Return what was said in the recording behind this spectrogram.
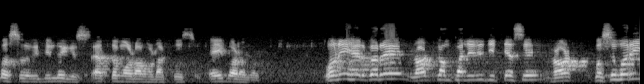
কচু ইডি লই গেছে, এত মোড়া মোড়া কচু এই বড় বড়। উনি হের করে রড কোম্পানির দিতেছে রড কচু ভরি,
